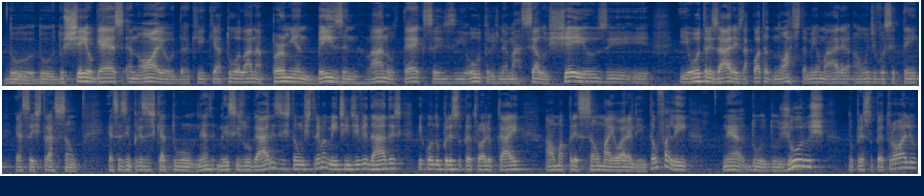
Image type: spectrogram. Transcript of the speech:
do, do, do Shale Gas and Oil, da, que, que atua lá na Permian Basin, lá no Texas e outros, né? Marcelo Shales e, e, e, outras áreas, da Cota do Norte também é uma área onde você tem essa extração. Essas empresas que atuam né, nesses lugares estão extremamente endividadas e quando o preço do petróleo cai, há uma pressão maior ali. Então falei né, dos do juros, do preço do petróleo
